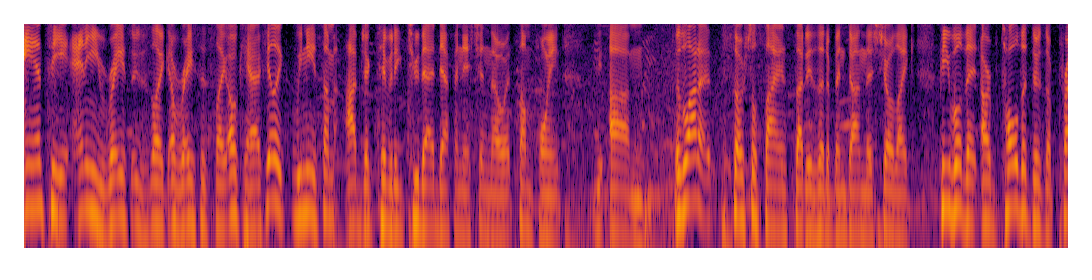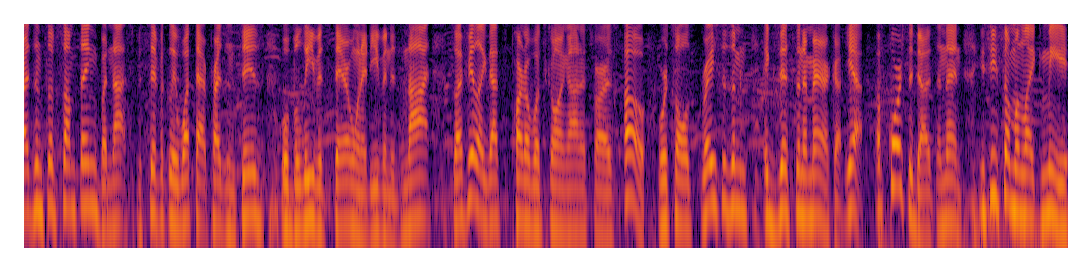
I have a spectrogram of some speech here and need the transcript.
anti any race is like a racist like okay i feel like we need some objectivity to that definition though at some point. Um, there's a lot of social science studies that have been done that show like people that are told that there's a presence of something but not specifically what that presence is will believe it's there when it even is not. So i feel like that's part of what's going on as far as oh we're told racism exists in america. Yeah of course it does. And then you see someone like me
